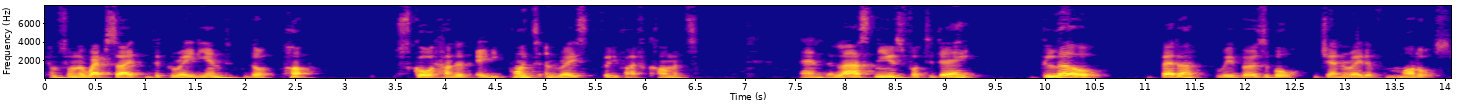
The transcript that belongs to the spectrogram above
Comes from the website thegradient.pub scored 180 points and raised 35 comments. And the last news for today, Glow, better reversible generative models.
